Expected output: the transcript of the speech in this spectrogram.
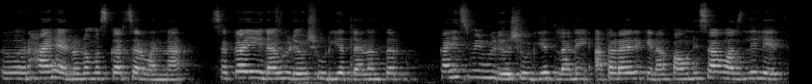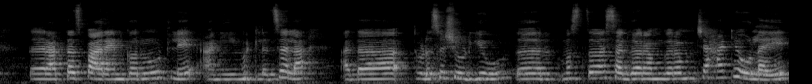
तर हाय हॅलो नमस्कार सर्वांना. सकाळी ना व्हिडिओ शूट घेतल्यानंतर काहीच मी व्हिडिओ शूट घेतला नाही. आता डायरेक्ट आहे ना पावणे सहा वाजलेले आहेत. तर आत्ताच पारायण करून उठले आणि म्हटलं चला आता थोडंसं शूट घेऊ. तर मस्त असा गरम गरम चहा ठेवला आहे.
